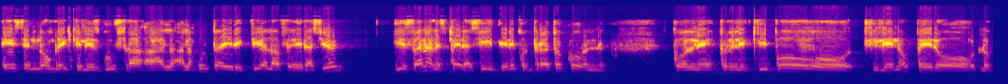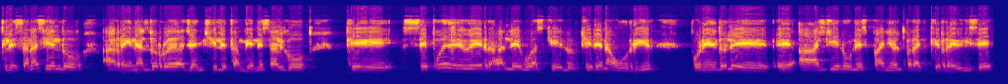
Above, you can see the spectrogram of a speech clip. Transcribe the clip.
es el nombre que les gusta a la, Junta Directiva de la Federación y están a la espera, sí, tiene contrato con, con, con, el equipo chileno, pero lo que le están haciendo a Reinaldo Rueda allá en Chile también es algo que se puede ver a leguas que lo quieren aburrir poniéndole eh, a alguien un español para que revise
